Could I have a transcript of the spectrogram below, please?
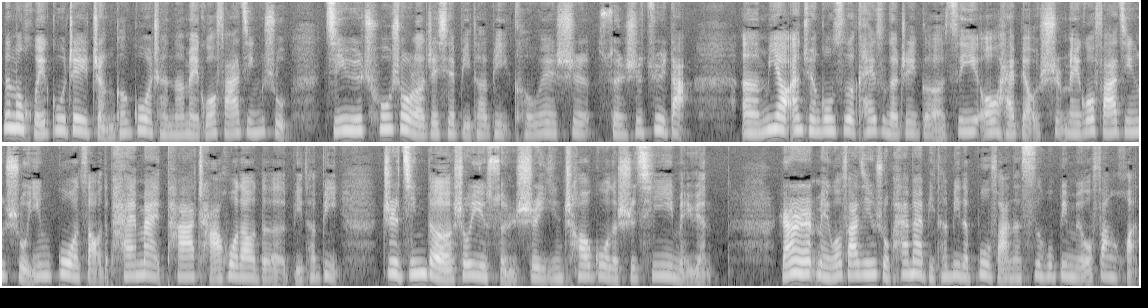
那么回顾这整个过程呢，美国法警署急于出售了这些比特币，可谓是损失巨大。嗯，密钥安全公司的 Case 的这个 CEO 还表示，美国法警署因过早的拍卖他查获到的比特币，至今的收益损失已经超过了十七亿美元。然而，美国法警署拍卖比特币的步伐呢，似乎并没有放缓。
